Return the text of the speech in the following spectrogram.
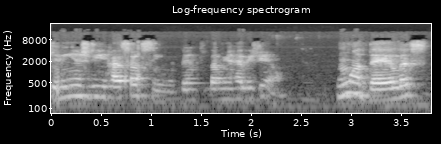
linhas de raciocínio dentro da minha religião. Uma delas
